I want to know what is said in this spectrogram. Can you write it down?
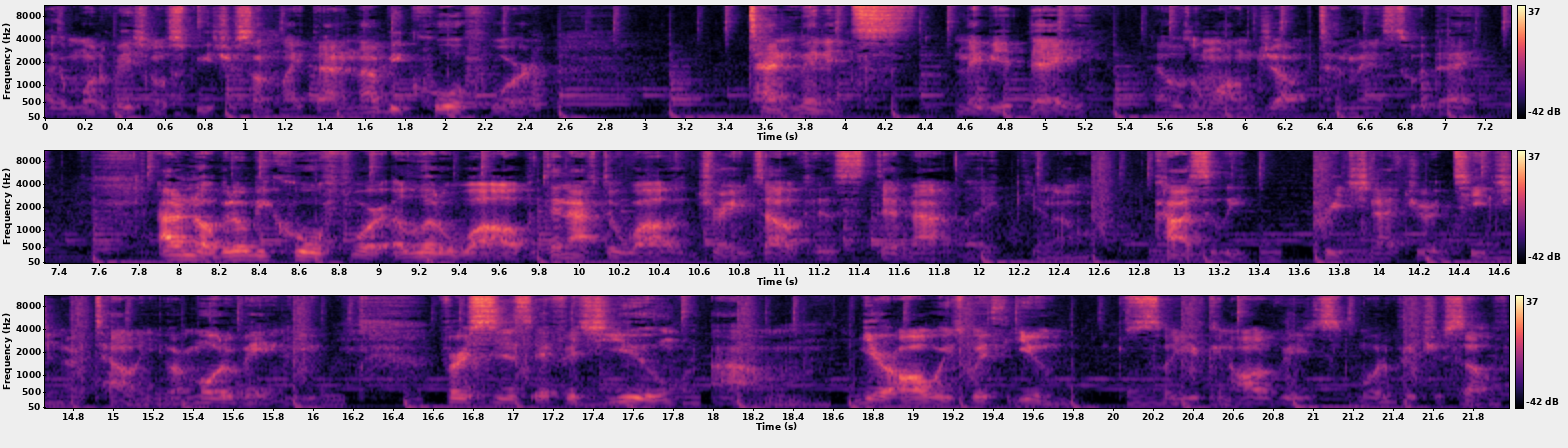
like a motivational speech or something like that, and that'd be cool for 10 minutes, maybe a day. That was a long jump, 10 minutes to a day. I don't know, but it'll be cool for a little while, but then after a while it drains out because they're not like, you know, constantly preaching at you or teaching or telling you or motivating you. Versus if it's you, um, you're always with you so you can always motivate yourself.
